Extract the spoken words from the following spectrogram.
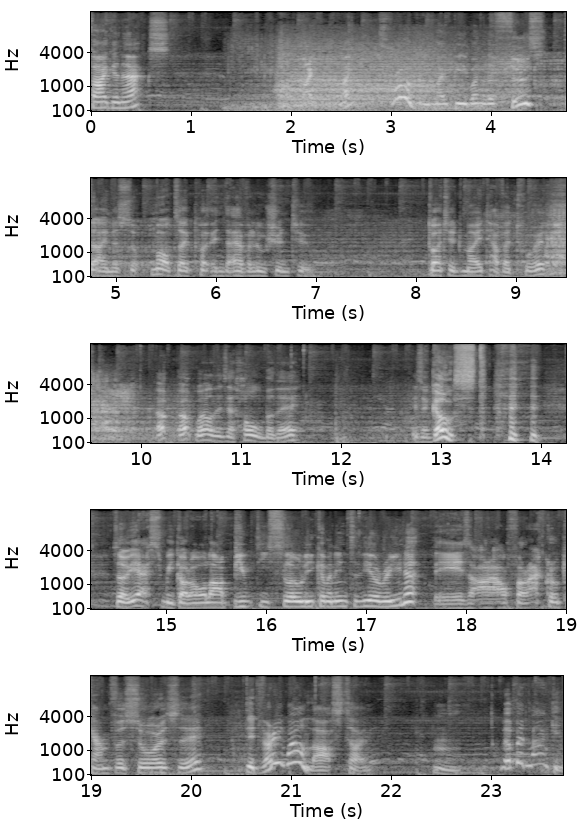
Faganax. Might, might, probably might be one of the first dinosaur mods I put into Evolution 2. But it might have a twist. Oh, oh, well, there's a hole there. There's a ghost! so yes, we got all our beauty slowly coming into the arena. There's our Alpha Acrocanthosaurus there. Did very well last time. Hmm, a little bit laggy.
